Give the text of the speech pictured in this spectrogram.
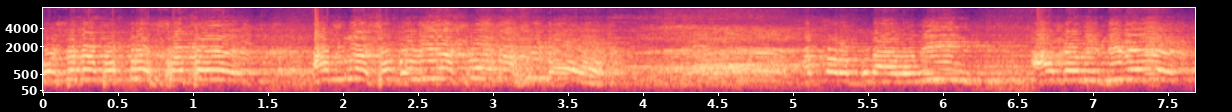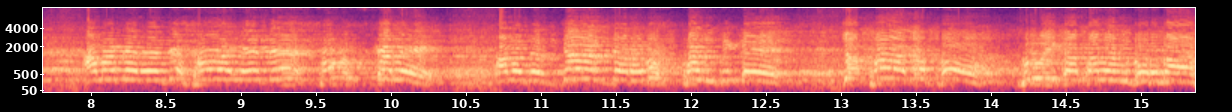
ঘোষণাপত্রের সাথে আমরা সকলেই একমত আসিব। রব্বুল আলমিন আগামী দিনে আমাদের দেশ এদেশ সংস্কারে আমাদের যার যার অবস্থান থেকে যথাযথ ভূমিকা পালন করবার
